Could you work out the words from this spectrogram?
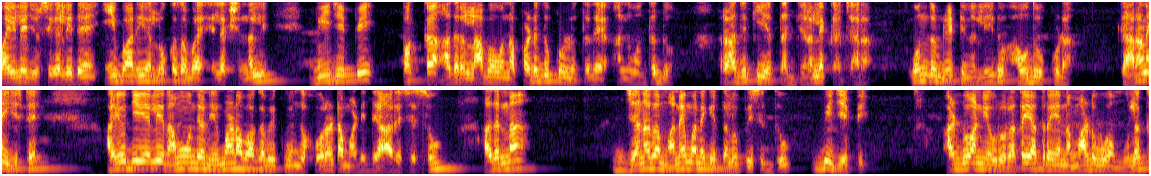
ಮೈಲೇಜು ಸಿಗಲಿದೆ. ಈ ಬಾರಿಯ ಲೋಕಸಭಾ ಎಲೆಕ್ಷನ್ನಲ್ಲಿ ಬಿಜೆಪಿ ಪಕ್ಕ ಅದರ ಲಾಭವನ್ನು ಪಡೆದುಕೊಳ್ಳುತ್ತದೆ ಅನ್ನುವಂಥದ್ದು ರಾಜಕೀಯ ತಜ್ಞರ ಲೆಕ್ಕಾಚಾರ. ಒಂದು ನಿಟ್ಟಿನಲ್ಲಿ ಇದು ಹೌದು ಕೂಡ. ಕಾರಣ ಇಷ್ಟೇ. ಅಯೋಧ್ಯೆಯಲ್ಲಿ ರಾಮ ಮಂದಿರ ನಿರ್ಮಾಣವಾಗಬೇಕು ಎಂದು ಹೋರಾಟ ಮಾಡಿದ್ದೆ ಆರ್ ಎಸ್ ಎಸ್ ಅದನ್ನ ಜನರ ಮನೆ ಮನೆಗೆ ತಲುಪಿಸಿದ್ದು ಬಿಜೆಪಿ ಅಡ್ವಾಣಿ ಅವರು ರಥಯಾತ್ರೆಯನ್ನು ಮಾಡುವ ಮೂಲಕ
